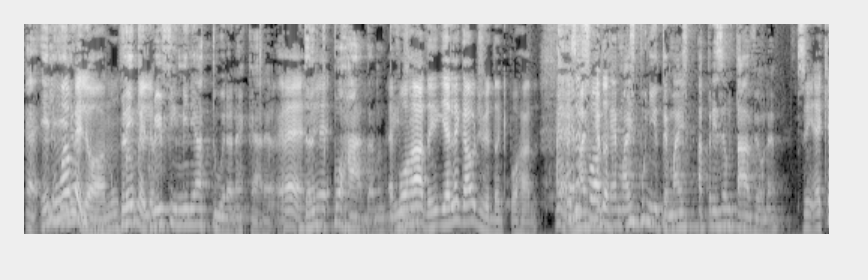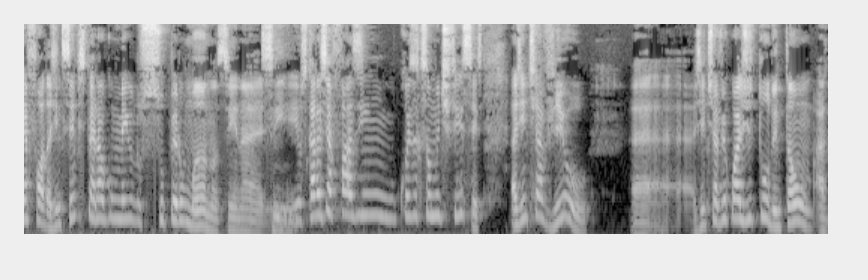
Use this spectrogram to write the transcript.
É, ele, Não é ele o melhor, não foi o melhor. Griffin miniatura, né, cara? É, É, dunk é- porrada, não É tem porrada, e é legal de ver Dunk porrada. jeito. É, Mas é é, mais, foda. é- é mais bonito, é mais apresentável, né? Sim, é que é foda. A gente sempre espera algo meio super humano, assim, né? Sim. E os caras já fazem coisas que são muito difíceis. A gente já viu. É, a gente já viu quase de tudo. Então, a-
